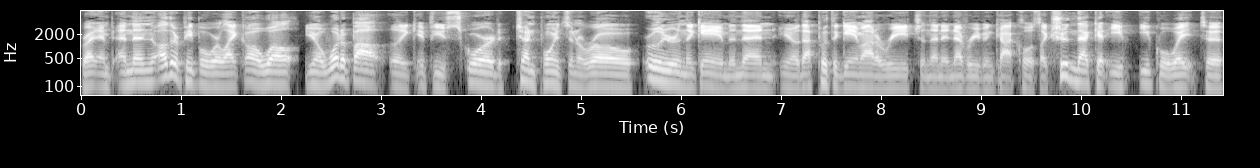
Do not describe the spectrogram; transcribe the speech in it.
right? And, and then other people were like, oh, well, you know, what about like if you scored 10 points in a row earlier in the game and then, you know, that put the game out of reach and then it never even got close? Like, shouldn't that get e- equal weight to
